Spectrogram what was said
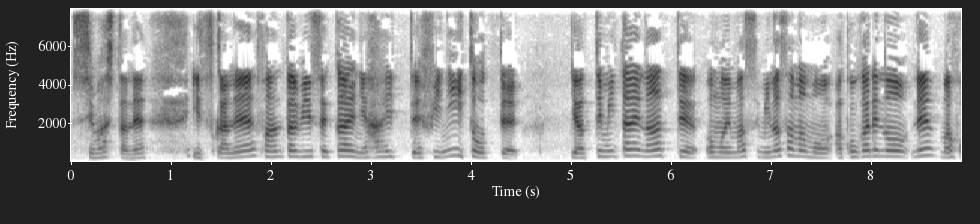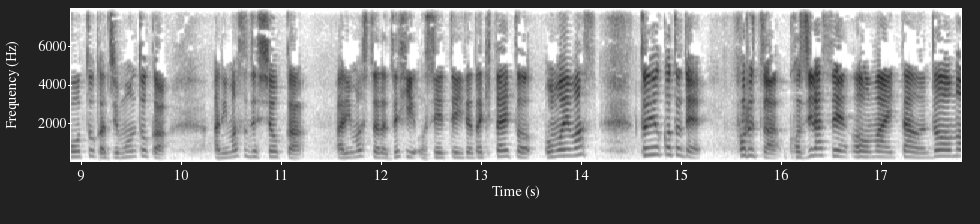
しましたね。いつかね、ファンタビー世界に入ってフィニートってやってみたいなって思います。皆様も憧れのね、魔法とか呪文とかありますでしょうか？ありましたらぜひ教えていただきたいと思います。ということで、フォルツァ、こじらせ、オーマイタウン、どうも、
